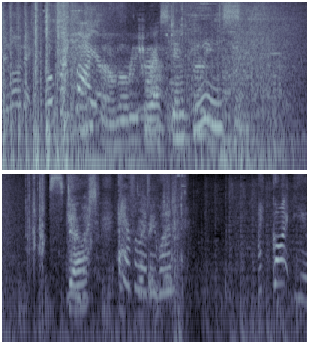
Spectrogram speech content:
Reloading. Open fire! Zone will retract Rest in in 30 peace. seconds. Ambush. Careful, everyone. I got you.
